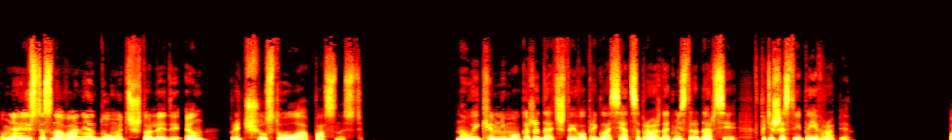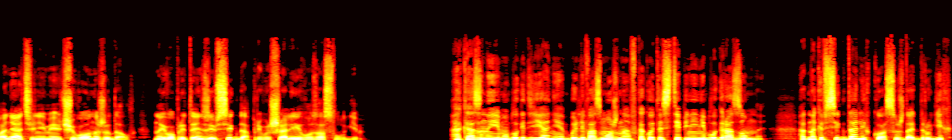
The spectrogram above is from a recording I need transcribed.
У меня есть основания думать, что леди Н предчувствовала опасность. Ну но Уикхэм не мог ожидать, что его пригласят сопровождать мистера Дарси в путешествии по Европе. Понятия не имею, чего он ожидал, но его претензии всегда превышали его заслуги. Оказанные ему благодеяния были, возможно, в какой-то степени неблагоразумны, однако всегда легко осуждать других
